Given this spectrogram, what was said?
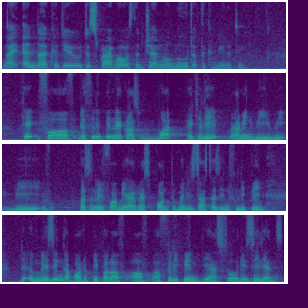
Right, and could you describe what was the general mood of the community? For the Philippine Red Cross, what actually, I mean, we, we, we personally for me, I respond to many disasters in Philippines. The amazing about the people of, of, of Philippines, they are so resilient.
